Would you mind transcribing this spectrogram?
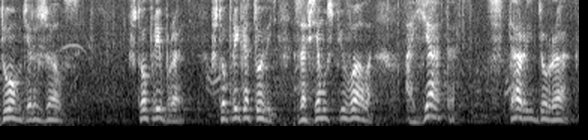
дом держался. Что прибрать, что приготовить, за всем успевала. А я-то, старый дурак,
